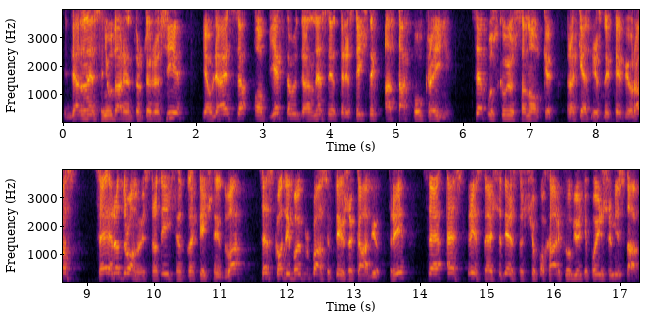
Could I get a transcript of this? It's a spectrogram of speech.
для нанесення ударів на територію Росії, являються об'єктами для нанесення терористичних атак по Україні. Це пускові установки ракет різних типів. Раз це аеродроми від стратегічних та тактичних. Два це склади боєприпасів тих же кабів. Три це С 300 С 400 що по Харкову б'ють і по іншим містам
